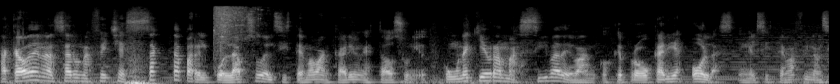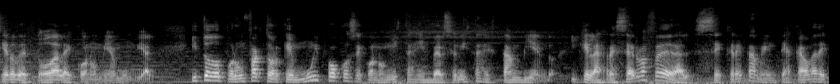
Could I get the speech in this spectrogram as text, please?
acaba de lanzar una fecha exacta para el colapso del sistema bancario en Estados Unidos, con una quiebra masiva de bancos que provocaría olas en el sistema financiero de toda la economía mundial. Y todo por un factor que muy pocos economistas e inversionistas están viendo y que la Reserva Federal secretamente acaba de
